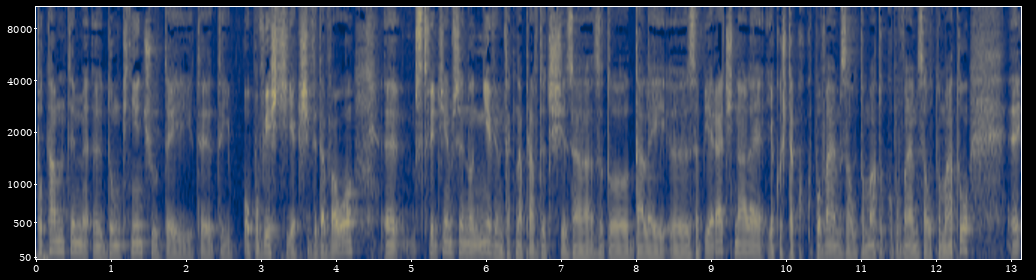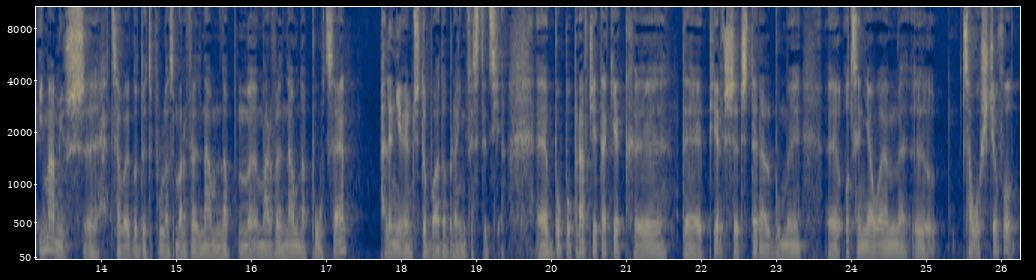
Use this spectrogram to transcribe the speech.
po tamtym e, domknięciu tej, tej, tej opowieści, jak się wydawało, stwierdziłem, że no nie wiem tak naprawdę, czy się za, za to dalej zabierać, no ale jakoś tak kupowałem z automatu, kupowałem z automatu i mam już całego Deadpoola z Marvel Now na, Marvel Now na półce ale nie wiem, czy to była dobra inwestycja, e, bo po prawdzie, tak jak e, te pierwsze cztery albumy e, oceniałem całościowo,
